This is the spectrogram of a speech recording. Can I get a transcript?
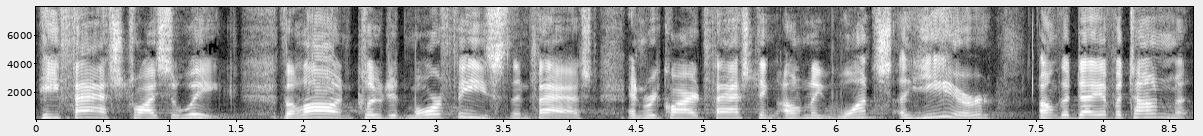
He fasted twice a week. The law included more feasts than fast and required fasting only once a year on the Day of Atonement.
